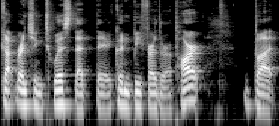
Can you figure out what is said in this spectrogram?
gut wrenching twist that they couldn't be further apart. But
